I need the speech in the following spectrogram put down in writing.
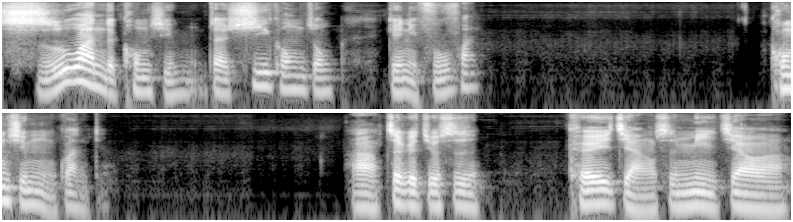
十万的空行母在虚空中给你呼唤，空行母灌顶啊，这个就是可以讲是密教啊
